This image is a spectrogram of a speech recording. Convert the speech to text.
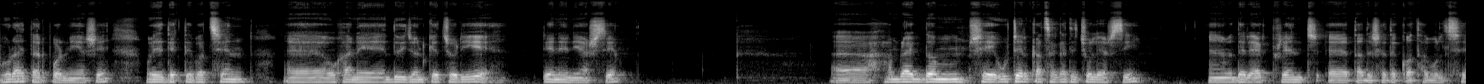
ঘোরায়, তারপর নিয়ে আসে। ওই দেখতে পাচ্ছেন ওখানে দুইজনকে চড়িয়ে টেনে নিয়ে আসছে। আমরা একদম সেই উটের কাছাকাছি চলে আসছি। আমাদের এক ফ্রেন্ড তাদের সাথে কথা বলছে।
